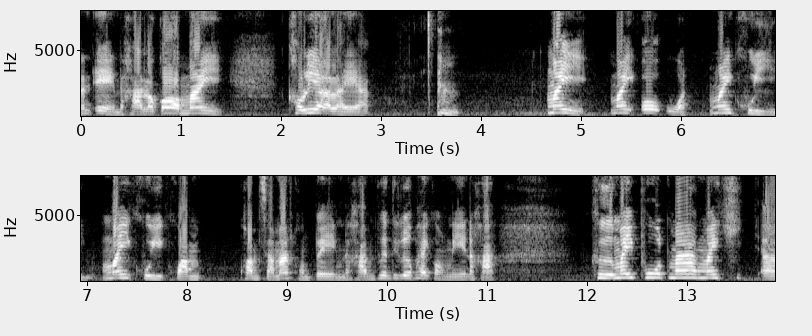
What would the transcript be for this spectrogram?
นั่นเองนะคะ แล้วก็ไม่เขาเรียกอะไรอะ่ะไม่ไม่โอ้อวด ไม่คุย ไม่คุยความความสามารถของตัวเองนะคะเพื่อนที่เลือกไพ่กองนี้นะคะ คือไม่พูดมากไม่คิดอ่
